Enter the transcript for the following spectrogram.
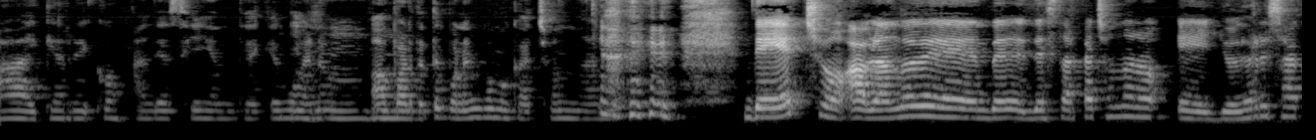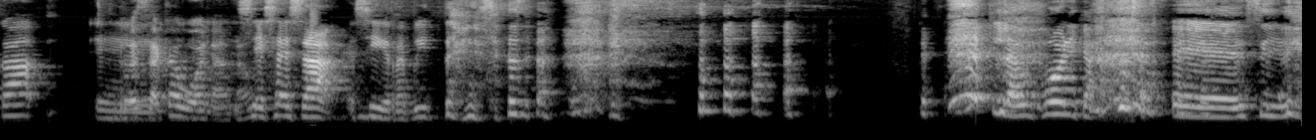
Ay, qué rico. Al día siguiente, qué bueno. Aparte te ponen como cachonda. de hecho, hablando de, estar cachonda, eh, yo de resaca... Eh, resaca buena, ¿no? Esa, esa, sí, repite. La eufórica. Eh, sí,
